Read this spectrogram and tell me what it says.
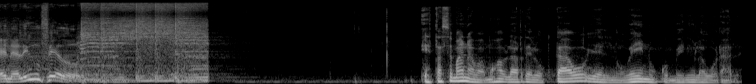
en el infield. Esta semana vamos a hablar del octavo y del noveno convenio laboral.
